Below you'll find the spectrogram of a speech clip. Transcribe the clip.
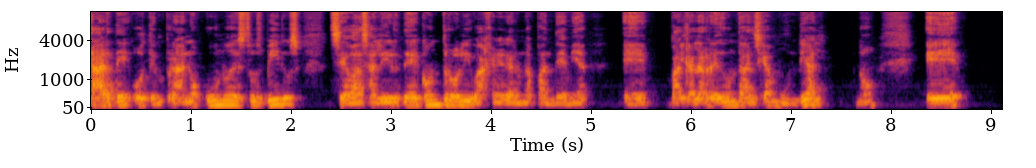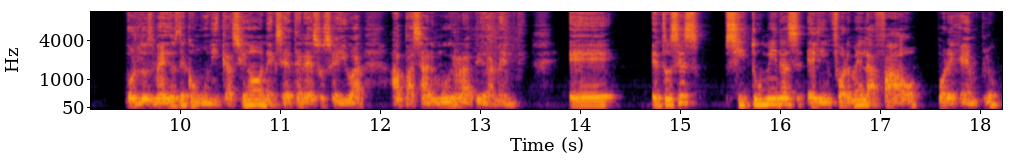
tarde o temprano uno de estos virus se va a salir de control y va a generar una pandemia, eh, valga la redundancia, mundial, ¿no? Eh, por los medios de comunicación, etcétera, eso se iba a pasar muy rápidamente. Eh, entonces, si tú miras el informe de la FAO, por ejemplo,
